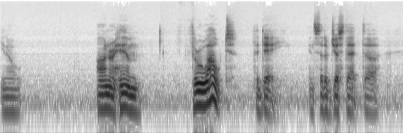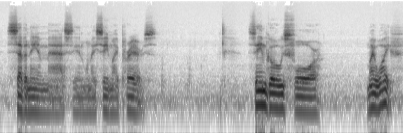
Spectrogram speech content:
you know, honor him throughout the day instead of just at uh, 7 a.m. Mass and when I say my prayers. Same goes for my wife,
